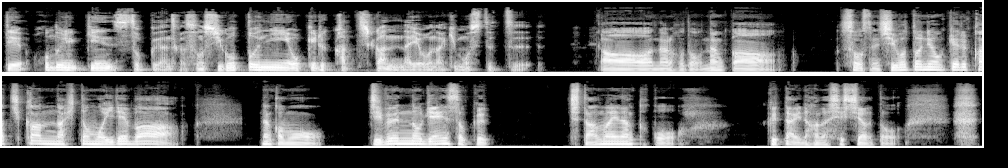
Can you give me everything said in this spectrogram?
て本当に原則なんですか？その仕事における価値観なような気もしつつ。ああ、なるほど。なんか、そうですね。仕事における価値観な人もいれば、なんかもう、自分の原則、ちょっとあんまりなんかこう、具体の話しちゃうと、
